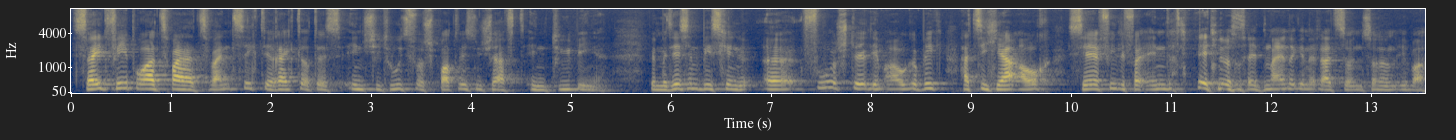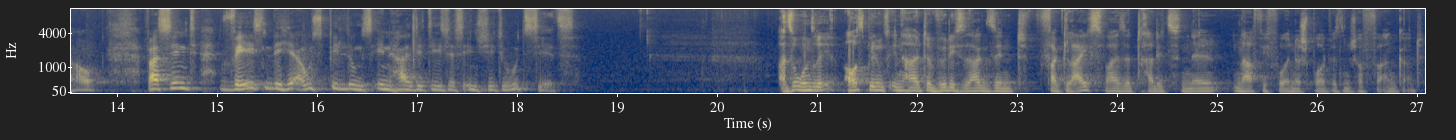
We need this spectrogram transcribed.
Seit Februar 2020 Direktor des Instituts für Sportwissenschaft in Tübingen. Wenn man das ein bisschen äh, vorstellt im Augenblick, hat sich ja auch sehr viel verändert, nicht nur seit meiner Generation, sondern überhaupt. Was sind wesentliche Ausbildungsinhalte dieses Instituts jetzt? Also unsere Ausbildungsinhalte, würde ich sagen, sind vergleichsweise traditionell nach wie vor in der Sportwissenschaft verankert.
